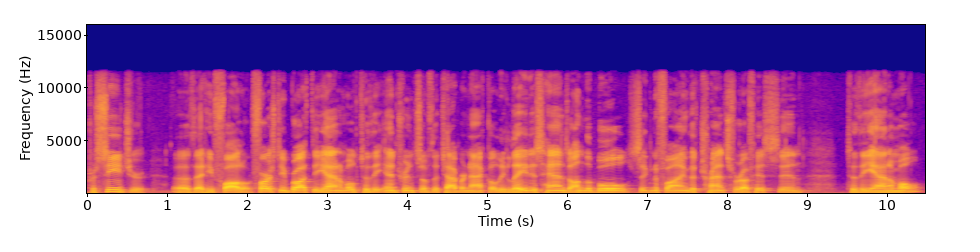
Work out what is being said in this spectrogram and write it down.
procedure uh, that he followed. First he brought the animal to the entrance of the tabernacle. He laid his hands on the bull, signifying the transfer of his sin to the animal.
